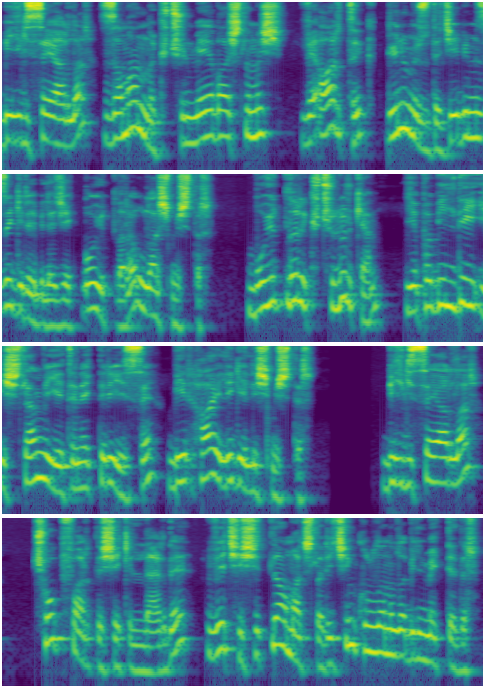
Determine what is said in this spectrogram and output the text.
Bilgisayarlar zamanla küçülmeye başlamış ve artık günümüzde cebimize girebilecek boyutlara ulaşmıştır. Boyutları küçülürken yapabildiği işlem ve yetenekleri ise bir hayli gelişmiştir. Bilgisayarlar çok farklı şekillerde ve çeşitli amaçlar için kullanılabilmektedir.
